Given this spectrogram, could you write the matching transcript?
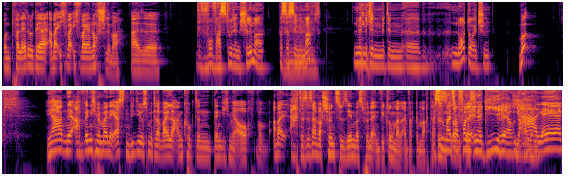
und Paletto, der, aber ich war, ich war ja noch schlimmer. Also. Wo warst du denn schlimmer? Was hast du denn hm. gemacht? Mit, mit dem, mit dem äh, Norddeutschen. Ja, ne, ach, wenn ich mir meine ersten Videos mittlerweile angucke, dann denke ich mir auch, aber ach, das ist einfach schön zu sehen, was für eine Entwicklung man einfach gemacht hat. Ach, du meinst ist, auch von ich, der Energie her und Ja, allem. ja, ja,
